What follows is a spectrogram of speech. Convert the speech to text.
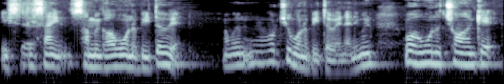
He said, this ain't something I want to be doing. I went, well, what do you want to be doing? And he went, well, I want to try and get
